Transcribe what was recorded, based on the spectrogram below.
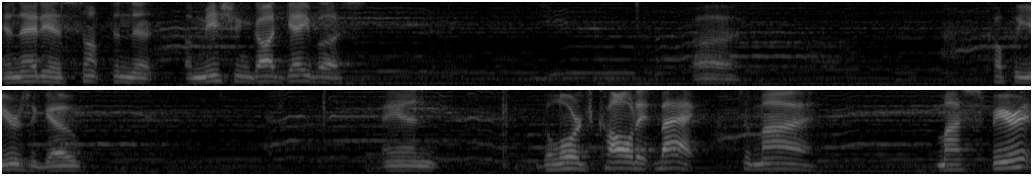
And that is something that a mission God gave us. Uh, couple years ago. And the Lord's called it back to my, my spirit.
